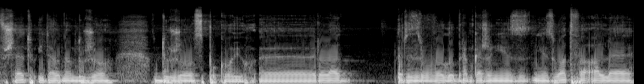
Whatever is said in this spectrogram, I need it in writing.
wszedł i dał nam dużo, dużo spokoju. Rola rezerwowego bramkarza nie jest, nie jest łatwa, ale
